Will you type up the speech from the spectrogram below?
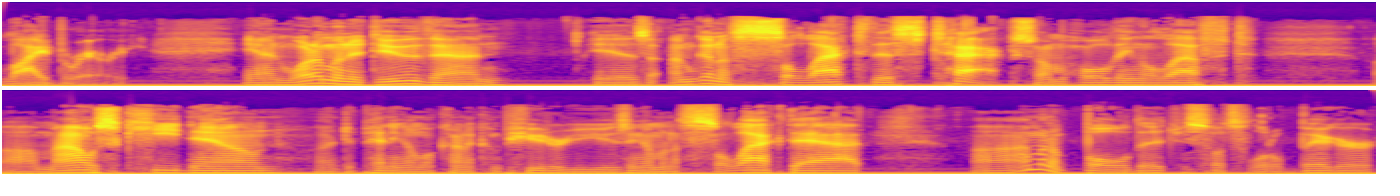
library. And what I'm going to do then is I'm going to select this text. So I'm holding the left uh, mouse key down, uh, depending on what kind of computer you're using. I'm going to select that. Uh, I'm going to bold it just so it's a little bigger.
